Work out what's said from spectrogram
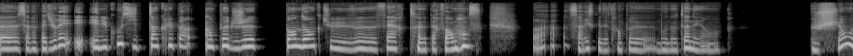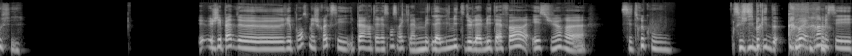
euh, ça va pas durer. Et, et du coup, si t'inclus pas un peu de jeu pendant que tu veux faire ta performance, bah, ça risque d'être un peu monotone et un peu chiant aussi. Euh, j'ai pas de réponse, mais je crois que c'est hyper intéressant. C'est vrai que la, la, limite de la métaphore est sur euh, ces trucs où. C'est hybride. Ouais, non, mais c'est.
